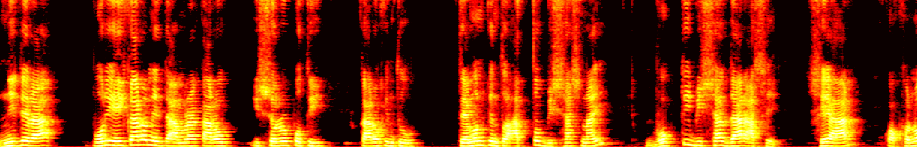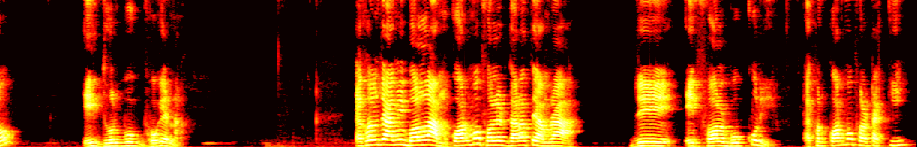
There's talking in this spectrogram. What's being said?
নিজেরা পড়ি এই কারণে আমরা কারও ঈশ্বরের প্রতি কারও কিন্তু তেমন কিন্তু আত্মবিশ্বাস নাই। ভক্তি বিশ্বাস যার আছে, সে আর কখনো এই দুর্ভোগ ভোগে না। এখন যে আমি বললাম, কর্মফলের দ্বারাতে আমরা যে এই ফল ভোগ করি, এখন কর্মফলটা কি?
